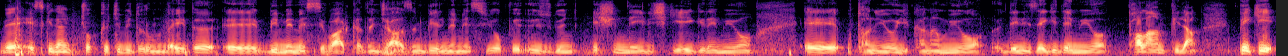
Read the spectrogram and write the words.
Ve eskiden çok kötü bir durumdaydı. E, bir memesi var kadıncağızın, bir memesi yok ve üzgün eşinle ilişkiye giremiyor. E, utanıyor, yıkanamıyor, denize gidemiyor falan filan. Peki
